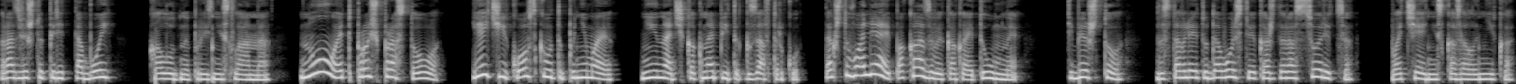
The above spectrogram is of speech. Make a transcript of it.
Разве что перед тобой, холодно произнесла она. Ну, это проще простого. Я и Чайковского-то понимаю, не иначе, как напиток к завтраку. Так что валяй, показывай, какая ты умная. Тебе что, доставляет удовольствие каждый раз ссориться? В отчаянии сказала Ника.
